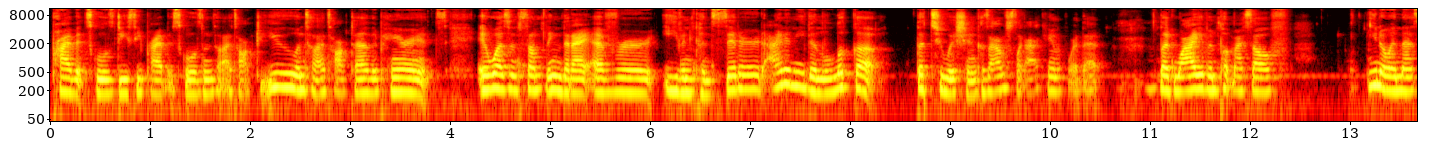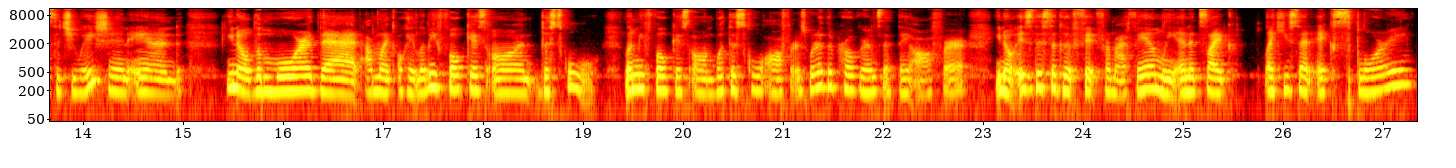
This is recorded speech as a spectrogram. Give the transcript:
private schools, DC private schools until I talked to you, until I talked to other parents. It wasn't something that I ever even considered. I didn't even look up the tuition because I was like, I can't afford that. Like why even put myself you know, in that situation. And, you know, the more that I'm like, okay, let me focus on the school. Let me focus on what the school offers. What are the programs that they offer? You know, is this a good fit for my family? And it's like, like you said, exploring.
